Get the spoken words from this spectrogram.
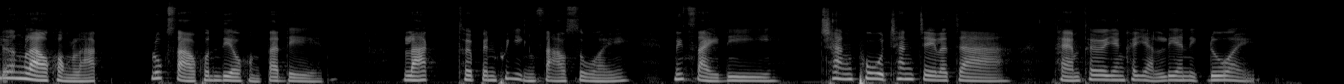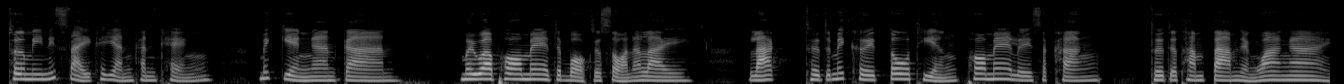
เรื่องราวของลัก ลูกสาวคนเดียวของตาเดชลัก เธอเป็นผู้หญิงสาวสวย นิสัยดี ช่างพูดช่างเจรจา แถมเธอยังขยันเรียนอีกด้วย เธอมีนิสัยขยันขันแข็ง ไม่เกี่ยงงานการ ไม่ว่าพ่อแม่จะบอกจะสอนอะไร ลัก เธอจะไม่เคยโต้เถียงพ่อแม่เลยสักครั้ง เธอจะทำตามอย่างว่าง่าย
